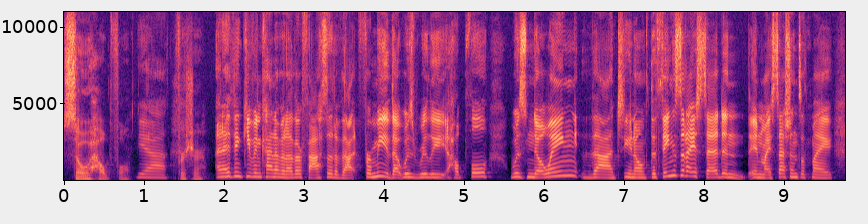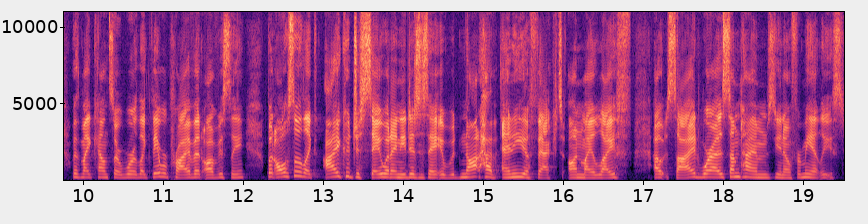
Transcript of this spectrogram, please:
so helpful. Yeah. For sure. And I think even kind of another facet of that for me that was really helpful was knowing that, you know, the things that I said in in my sessions with my with my counselor were like they were private obviously, but also like I could just say what I needed to say. It would not have any effect on my life outside whereas sometimes, you know, for me at least,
